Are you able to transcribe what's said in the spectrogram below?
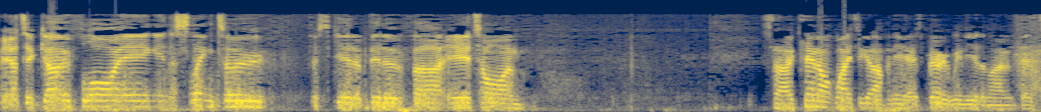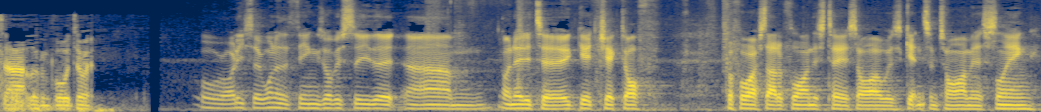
About to go flying in the Sling 2, just get a bit of uh, air time. So cannot wait to get up in the air. It's very windy at the moment, but uh, looking forward to it. Alrighty, so one of the things obviously that um, I needed to get checked off before I started flying this TSI I was getting some time in a sling.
